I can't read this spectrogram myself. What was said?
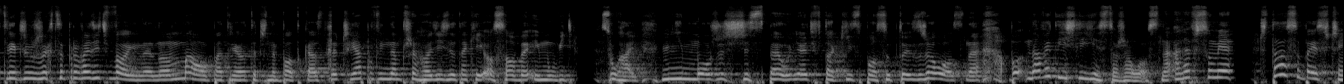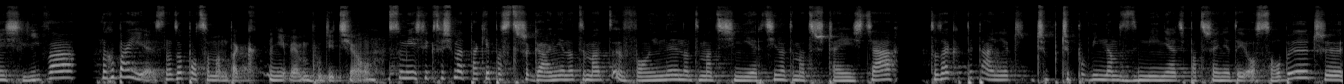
stwierdził, że chce prowadzić wojnę. No mało patriotyczny podcast. Czy ja powinnam przechodzić do takiej osoby i mówić, słuchaj, nie możesz się spełniać w taki sposób, to jest żałosne. Bo nawet jeśli jest to żałosne, ale w sumie, czy ta osoba jest szczęśliwa? No chyba jest, no to po co mam tak, nie wiem, budzić ją? W sumie, jeśli ktoś ma takie postrzeganie na temat wojny, na temat śmierci, na temat szczęścia, to tak pytanie, czy, czy, czy, powinnam zmieniać patrzenie tej osoby? Czy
